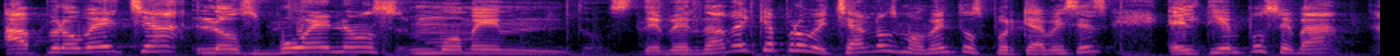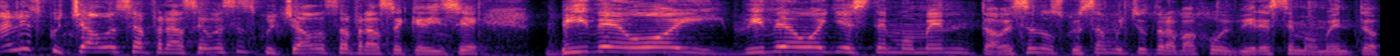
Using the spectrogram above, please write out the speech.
aprovecha los buenos momentos. De verdad hay que aprovechar los momentos porque a veces el tiempo se va. ¿Han escuchado esa frase? ¿Has escuchado esa frase que dice, vive hoy, vive hoy este momento? A veces nos cuesta mucho trabajo vivir este momento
